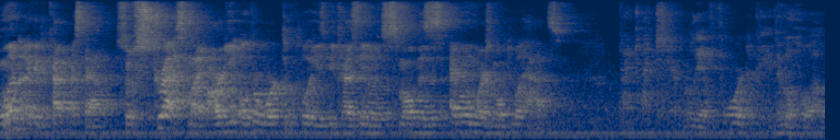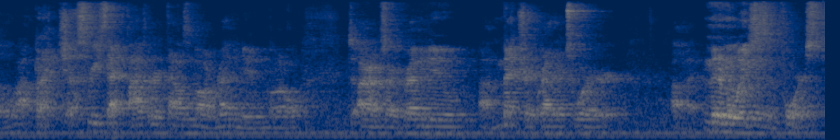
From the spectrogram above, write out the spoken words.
One, I get to cut my staff, so stress my already overworked employees because you know it's a small business. Everyone wears multiple hats. I, I can't really afford to pay them a whole hell of a lot. But I just reached that five hundred thousand dollar revenue model. to- Or I'm sorry, revenue uh, metric rather to where uh, minimum wage is enforced.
